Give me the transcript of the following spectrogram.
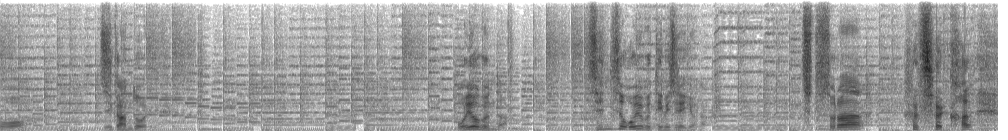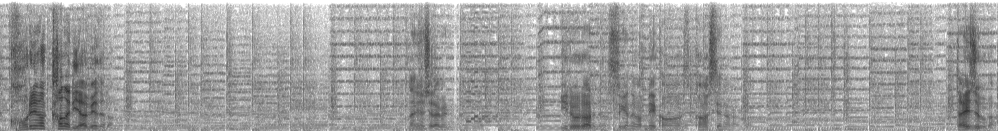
おお時間通り泳ぐんだ。全然泳ぐってイメージないけどな。それは それかこれはかなりやべえだろ。何を調べるの？いろいろあるのよ。すげえなんか目かわかわしてんななんか。大丈夫か？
